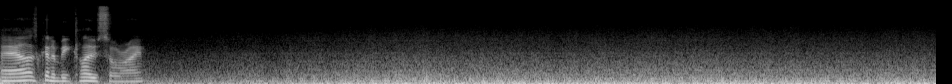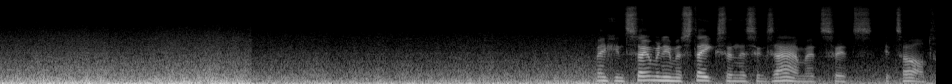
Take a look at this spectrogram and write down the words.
Yeah, that's going to be close, all right. Making so many mistakes in this exam, it's it's it's odd.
